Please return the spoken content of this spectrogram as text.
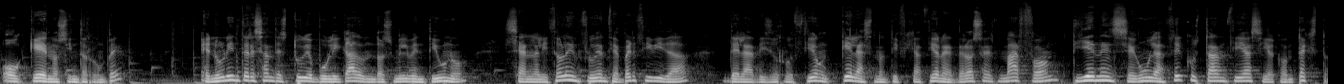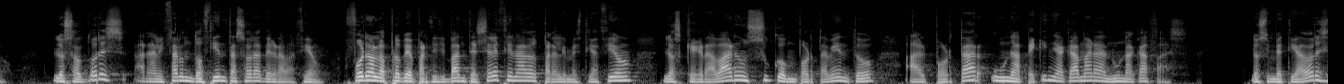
o qué nos interrumpe? En un interesante estudio publicado en 2021, se analizó la influencia percibida de la disrupción que las notificaciones de los smartphones tienen según las circunstancias y el contexto. Los autores analizaron 200 horas de grabación. Fueron los propios participantes seleccionados para la investigación los que grabaron su comportamiento al portar una pequeña cámara en una gafas. Los investigadores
